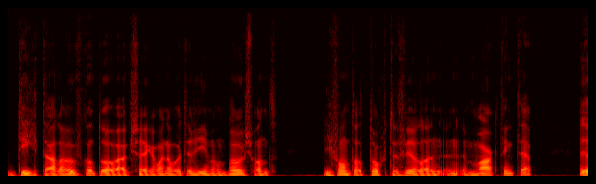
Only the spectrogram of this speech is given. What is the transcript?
digitale hoofdkantoor, wou ik zeggen. Maar dan wordt er iemand boos, want die vond dat toch te veel een, een, marketingtab. Eh,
